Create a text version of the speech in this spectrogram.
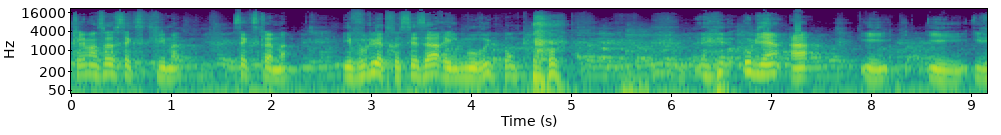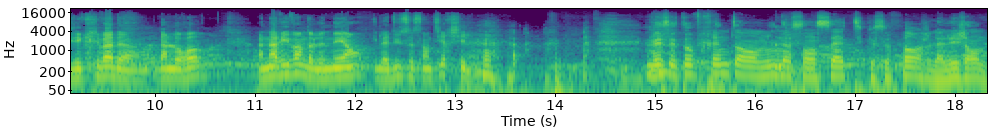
Clémenceau s'exclama, s'exclama, il voulut être César et il mourut Pompée. Ou bien, ah, il, il, il écriva dans, dans l'Aurore, en arrivant dans le néant, il a dû se sentir chez lui. Mais c'est au printemps 1907 que se forge la légende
